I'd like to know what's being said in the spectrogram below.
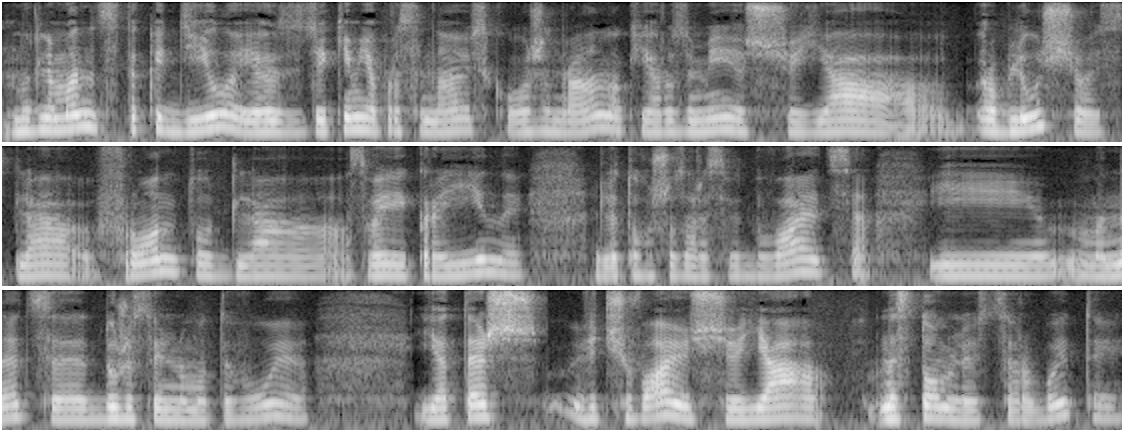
Ну, для мене це таке діло, з яким я просинаюсь кожен ранок. Я розумію, що я роблю щось для фронту, для своєї країни, для того, що зараз відбувається. І мене це дуже сильно мотивує. Я теж відчуваю, що я не стомлююсь це робити,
